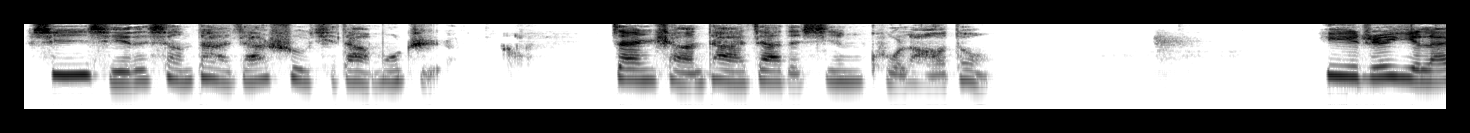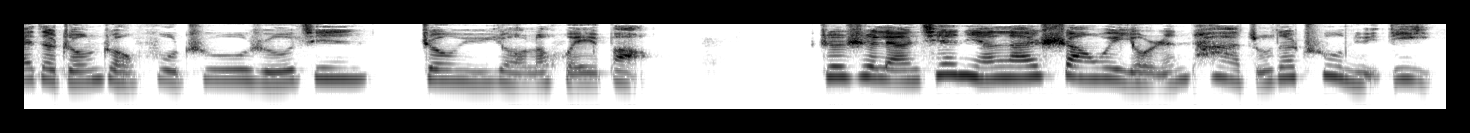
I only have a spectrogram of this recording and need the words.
欣喜的向大家竖起大拇指，赞赏大家的辛苦劳动。一直以来的种种付出，如今终于有了回报。这是两千年来尚未有人踏足的处女地，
